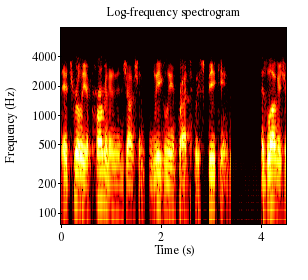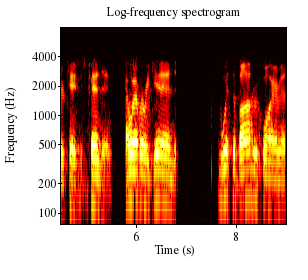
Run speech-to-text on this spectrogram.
it's really a permanent injunction, legally and practically speaking, as long as your case is pending. However, again, with the bond requirement,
